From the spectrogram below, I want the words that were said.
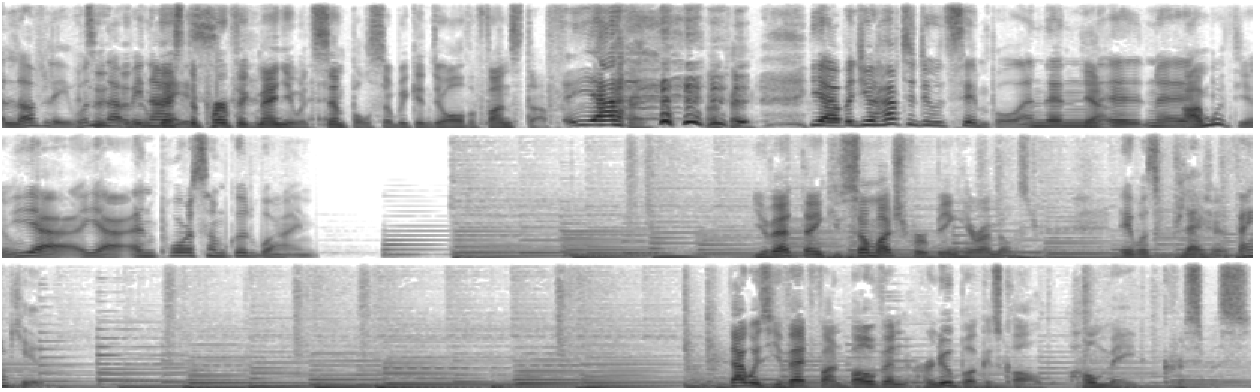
Lovely, wouldn't a- that be uh, nice? That's the perfect menu. It's simple, so we can do all the fun stuff. Yeah. Okay. yeah, but you have to do it simple, and then Yeah. uh, uh, I'm with you. Yeah, yeah, and pour some good wine. Yvette, thank you so much for being here on Milk Street. It was a pleasure. Thank you. That was Yvette van Boven. Her new book is called Homemade Christmas.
